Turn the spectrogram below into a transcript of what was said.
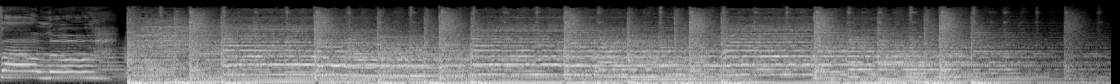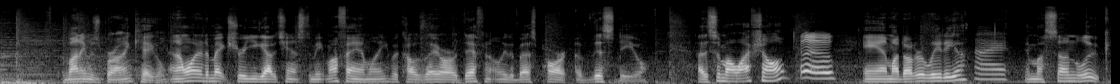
follow. My name is Brian Cagle, and I wanted to make sure you got a chance to meet my family because they are definitely the best part of this deal. Uh, this is my wife, Sean, Hello. and my daughter, Lydia, Hi. And my son, Luke.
